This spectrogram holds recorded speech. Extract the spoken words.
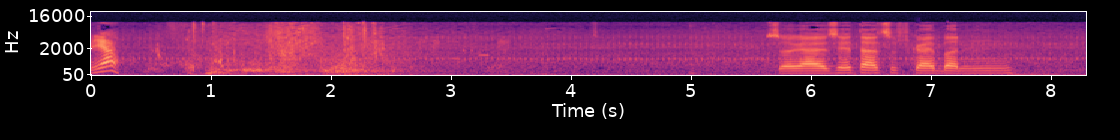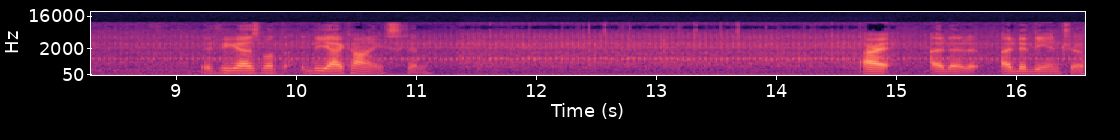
yeah. So guys, hit that subscribe button if you guys want the, the iconic skin. Alright, I did it. I did the intro.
